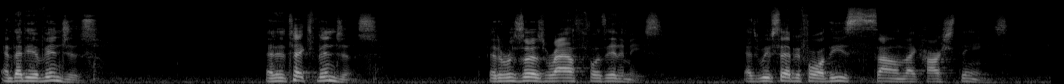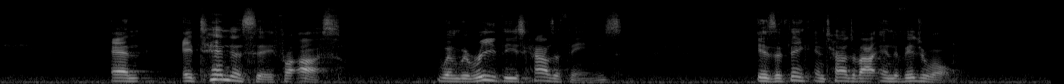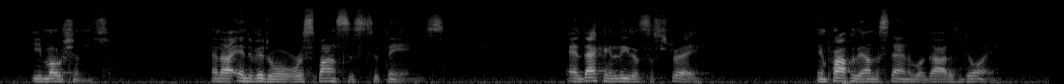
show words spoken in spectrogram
and that he avenges, and it takes vengeance, and it reserves wrath for his enemies. As we've said before, these sound like harsh things. And a tendency for us when we read these kinds of things is to think in terms of our individual emotions and our individual responses to things. And that can lead us astray in properly understanding what God is doing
